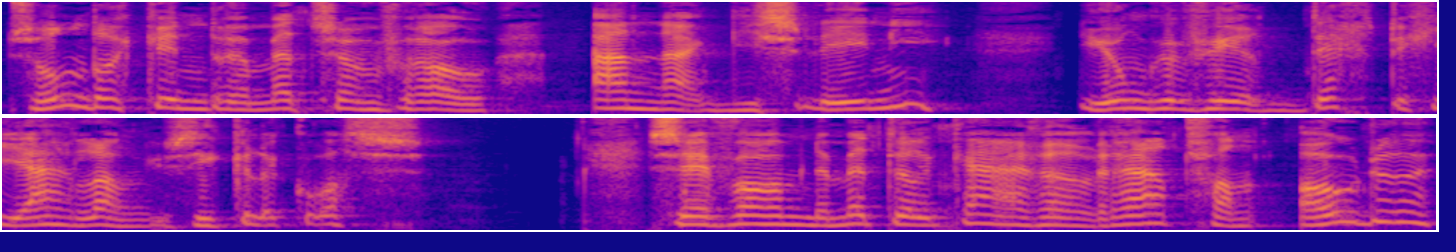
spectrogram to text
zonder kinderen met zijn vrouw Anna Ghisleni, die ongeveer dertig jaar lang ziekelijk was. Zij vormden met elkaar een raad van ouderen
